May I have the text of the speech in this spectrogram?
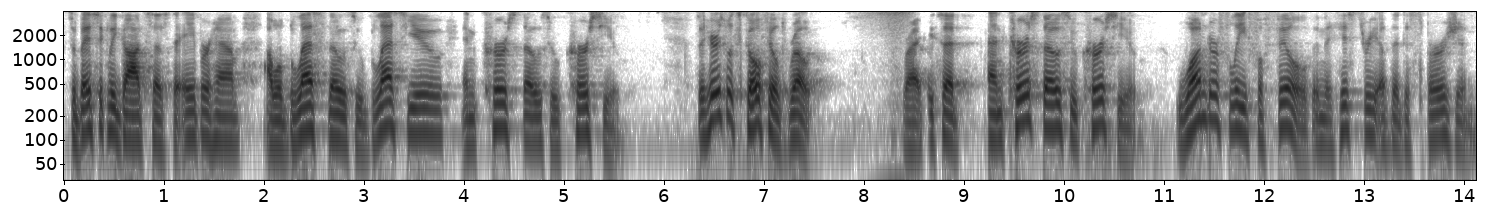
So basically, God says to Abraham, "I will bless those who bless you and curse those who curse you." So here's what Scofield wrote. Right? He said, "And curse those who curse you." Wonderfully fulfilled in the history of the dispersion,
